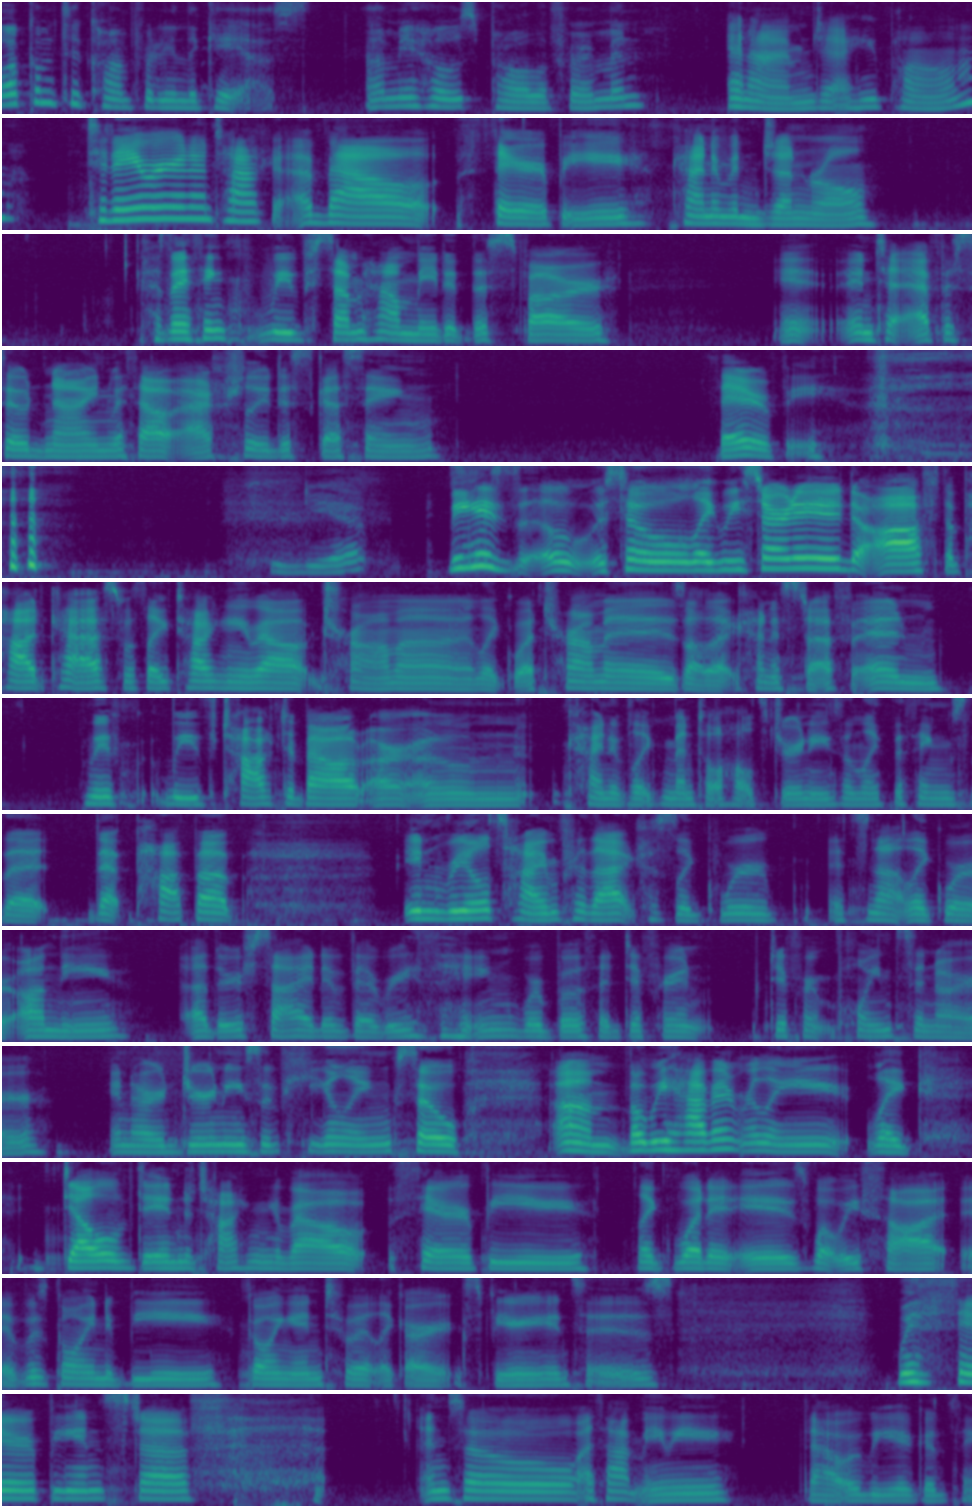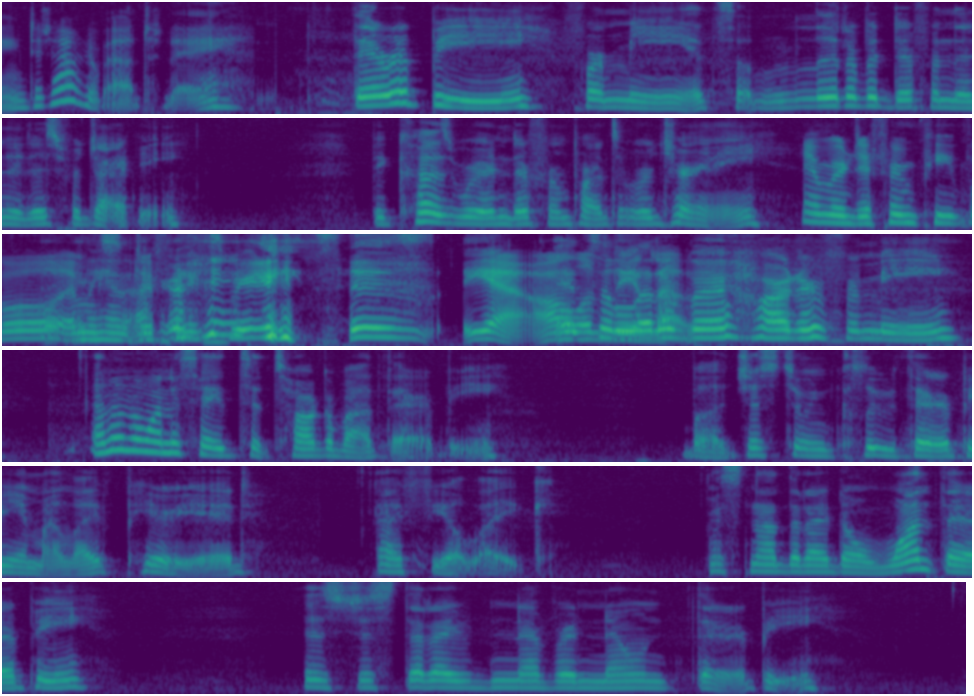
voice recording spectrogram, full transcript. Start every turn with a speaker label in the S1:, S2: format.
S1: Welcome to Comforting the Chaos. I'm your host, Paula Furman.
S2: And I'm Jackie Palm. Today we're going to talk about therapy, kind of in general, because I think we've somehow made it this far into episode nine without actually discussing therapy.
S1: Yep.
S2: Because oh, so like we started off the podcast with like talking about trauma, like what trauma is, all that kind of stuff, and we've we've talked about our own kind of like mental health journeys and like the things that that pop up in real time for that because like we're it's not like we're on the other side of everything. We're both at different different points in our in our journeys of healing. So, um, but we haven't really like delved into talking about therapy, like what it is, what we thought it was going to be going into it, like our experiences with therapy and stuff. And so I thought maybe that would be a good thing to talk about today.
S1: Therapy, for me, it's a little bit different than it is for Jackie because we're in different parts of our journey.
S2: And we're different people and we have different experiences. yeah, all
S1: it's
S2: of
S1: a
S2: the
S1: little
S2: above.
S1: bit harder for me. I don't want to say to talk about therapy, but just to include therapy in my life, period. I feel like it's not that I don't want therapy, it's just that I've never known therapy.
